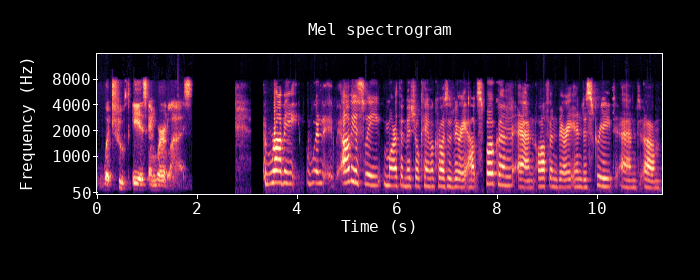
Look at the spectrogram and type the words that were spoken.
what truth is and where it lies. Robbie, when obviously Martha Mitchell came across as very outspoken and often very indiscreet, and um,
